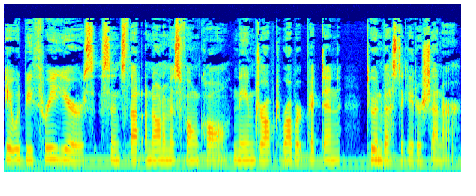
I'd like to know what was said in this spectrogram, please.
it would be three years since that anonymous phone call name dropped Robert Pickton to investigator Shenher.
